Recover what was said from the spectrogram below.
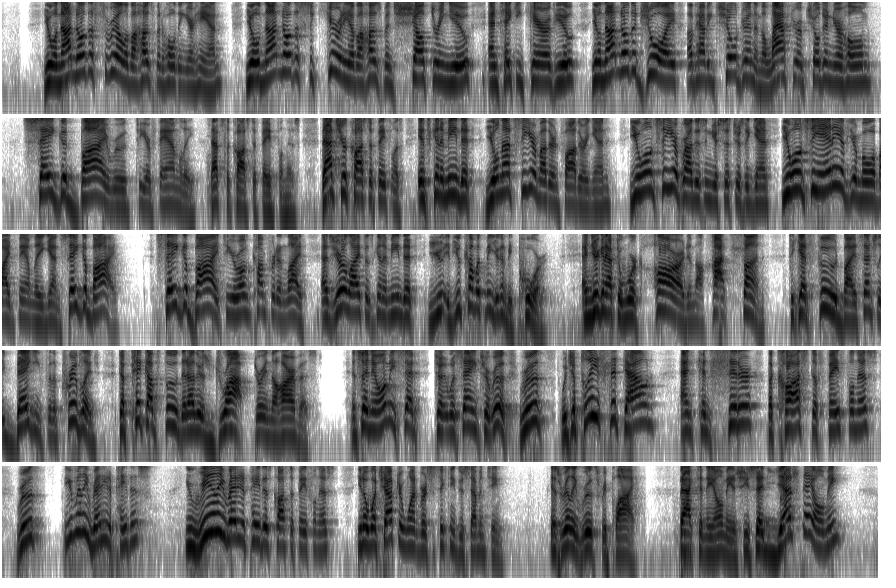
You will not know the thrill of a husband holding your hand. You'll not know the security of a husband sheltering you and taking care of you. You'll not know the joy of having children and the laughter of children in your home. Say goodbye, Ruth, to your family. That's the cost of faithfulness. That's your cost of faithfulness. It's going to mean that you'll not see your mother and father again. You won't see your brothers and your sisters again. You won't see any of your Moabite family again. Say goodbye. Say goodbye to your own comfort in life as your life is going to mean that you, if you come with me, you're going to be poor. And you're going to have to work hard in the hot sun to get food by essentially begging for the privilege to pick up food that others drop during the harvest. And so Naomi said to, was saying to Ruth, Ruth, would you please sit down and consider the cost of faithfulness? Ruth, are you really ready to pay this? You really ready to pay this cost of faithfulness? You know what chapter 1 verses 16 through 17 is really Ruth's reply back to Naomi. And she said, Yes, Naomi,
